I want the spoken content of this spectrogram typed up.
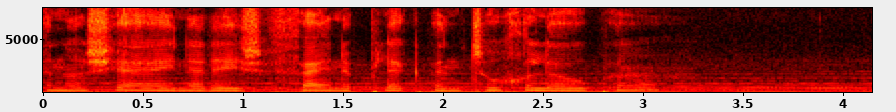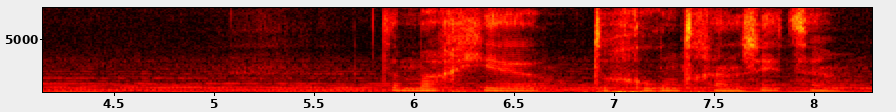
En als jij naar deze fijne plek bent toegelopen, dan mag je op de grond gaan zitten.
